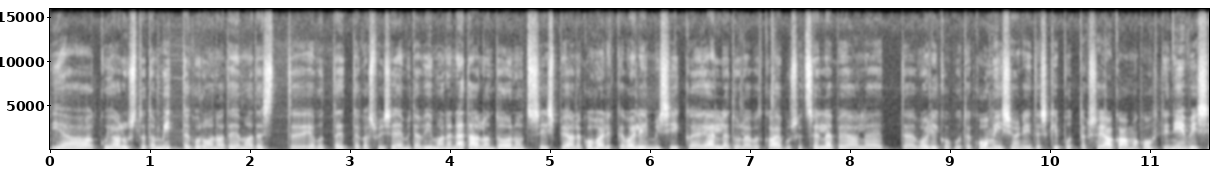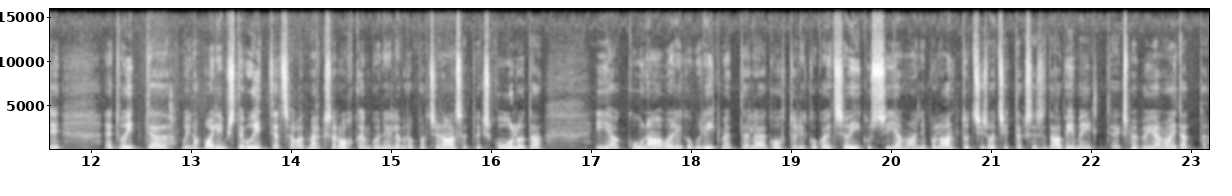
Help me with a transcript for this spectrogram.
ja kui alustada mitte koroona teemadest ja võtta ette kas või see, mida viimane nädal on toonud, siis peale kohalikke valimisi ikka ja jälle tulevad kaebused selle peale, et volikogude komisjonides kiputakse jagama kohti niiviisi, et võitja või noh, valimiste võitjad saavad märksa rohkem, kui neile proportsionaalselt võiks kuuluda ja kuna volikogu liikmetele kohtuliku kaitse õigust siiamaani pole antud, siis otsitakse seda abi meilt ja eks me püüame aidata.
